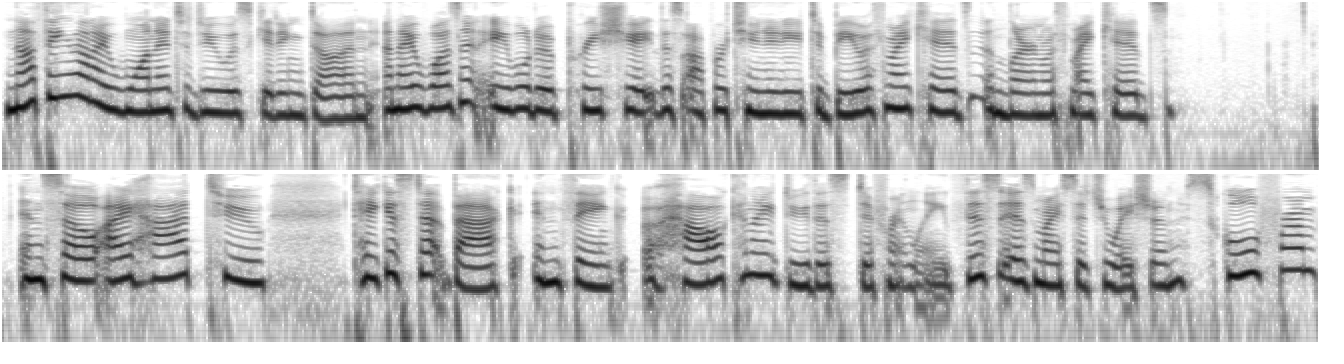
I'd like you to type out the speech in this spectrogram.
nothing that I wanted to do was getting done, and I wasn't able to appreciate this opportunity to be with my kids and learn with my kids. And so I had to take a step back and think, oh, how can I do this differently? This is my situation. School from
